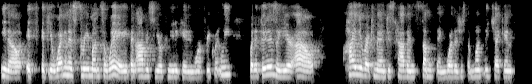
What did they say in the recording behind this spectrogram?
you know, if, if your wedding is three months away, then obviously you're communicating more frequently. But if it is a year out, highly recommend just having something, whether just a monthly check-in.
